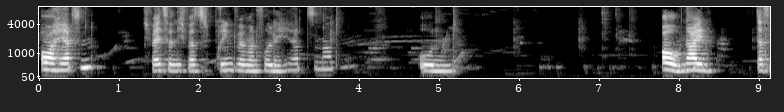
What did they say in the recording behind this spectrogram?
Oh, Herzen. Ich weiß ja nicht, was es bringt, wenn man volle Herzen hat. Und. Oh nein. Das.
